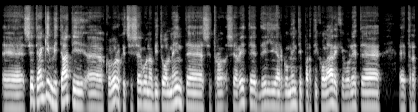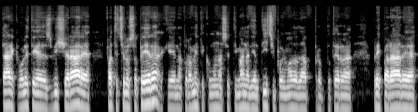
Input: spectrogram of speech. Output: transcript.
Eh, siete anche invitati, eh, coloro che ci seguono abitualmente, se, tro- se, avete degli argomenti particolari che volete eh, trattare, che volete sviscerare, fatecelo sapere, che naturalmente con una settimana di anticipo in modo da pro- poter preparare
